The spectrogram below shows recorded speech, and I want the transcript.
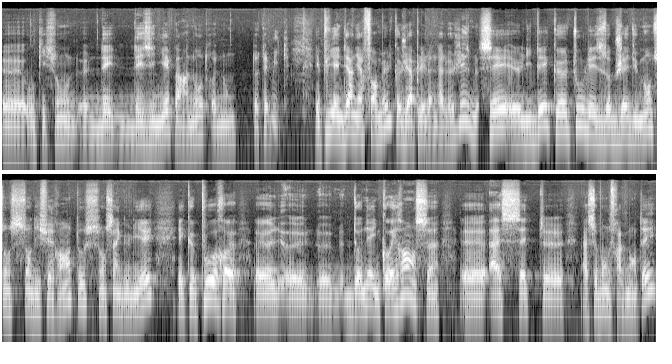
euh, ou qui sont euh, désignés par un autre nom Et puis il y a une dernière formule que j'ai appelée l'analogisme, c'est euh, l'idée que tous les objets du monde sont, différents, tous sont singuliers, et que pour euh, euh, donner une cohérence à ce monde fragmenté,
